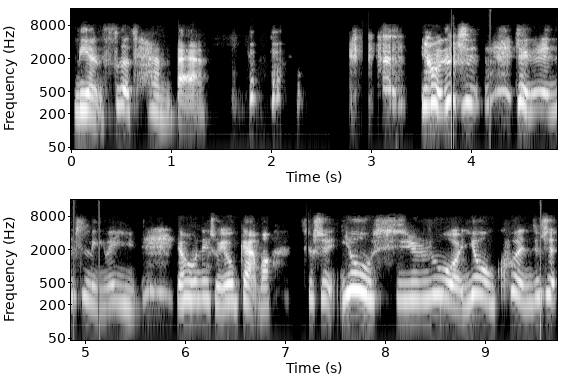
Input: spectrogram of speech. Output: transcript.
脸色惨白。然后就是整个人就是淋了雨，然后那时候又感冒，就是又虚弱又困，就是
